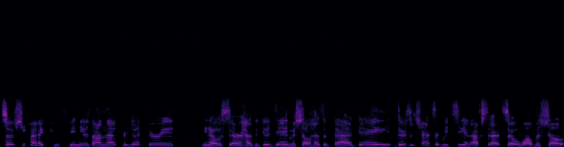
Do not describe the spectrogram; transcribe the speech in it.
So if she kind of continues on that trajectory, you know, Sarah has a good day, Michelle has a bad day, there's a chance that we'd see an upset. So while Michelle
